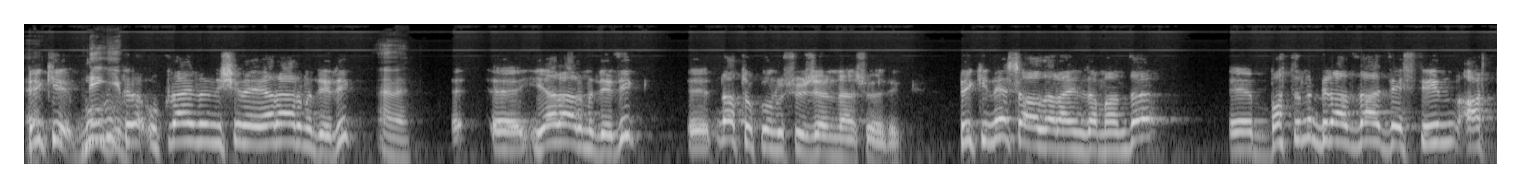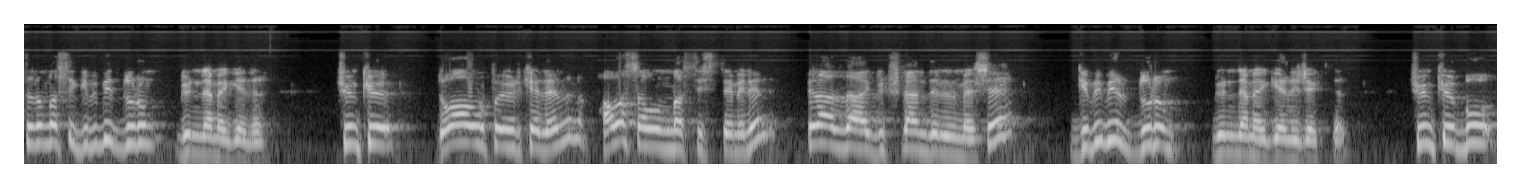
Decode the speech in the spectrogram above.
Peki bu ne gibi? Ukra- Ukrayna'nın işine yarar mı dedik? Evet. e, yarar mı dedik? E, NATO konusu üzerinden söyledik. Peki ne sağlar aynı zamanda? E, Batı'nın biraz daha desteğinin arttırılması gibi bir durum gündeme gelir. Çünkü Doğu Avrupa ülkelerinin hava savunma sisteminin biraz daha güçlendirilmesi gibi bir durum gündeme gelecektir. Çünkü bu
